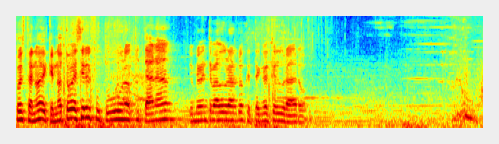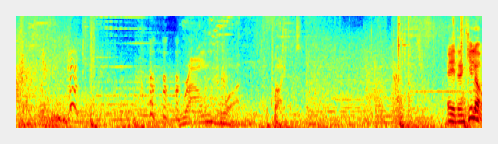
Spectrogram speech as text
De que no te voy a decir el futuro, Kitana. Simplemente va a durar lo que tenga que durar. O... Ey, tranquilo.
